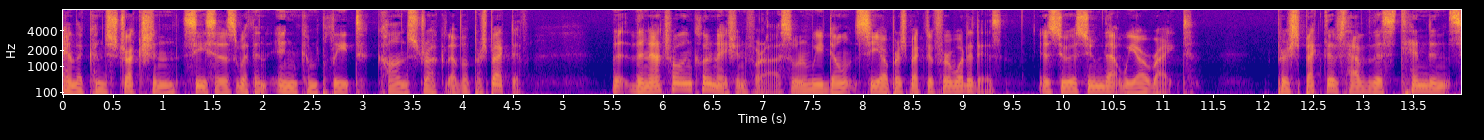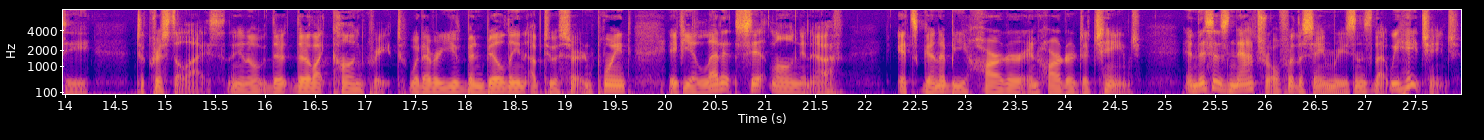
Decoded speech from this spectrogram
and the construction ceases with an incomplete construct of a perspective. The, the natural inclination for us, when we don't see our perspective for what it is, is to assume that we are right. Perspectives have this tendency to crystallize. You know, they're, they're like concrete. Whatever you've been building up to a certain point, if you let it sit long enough, it's going to be harder and harder to change. And this is natural for the same reasons that we hate change.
